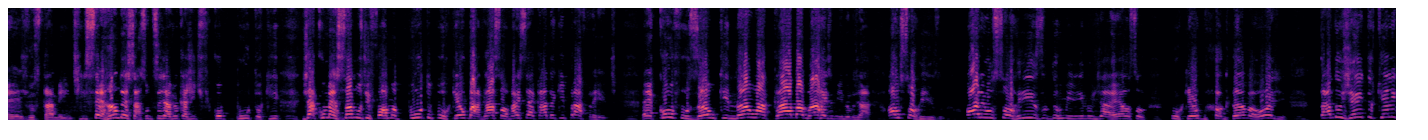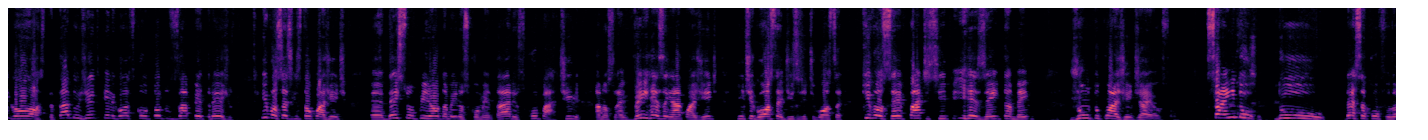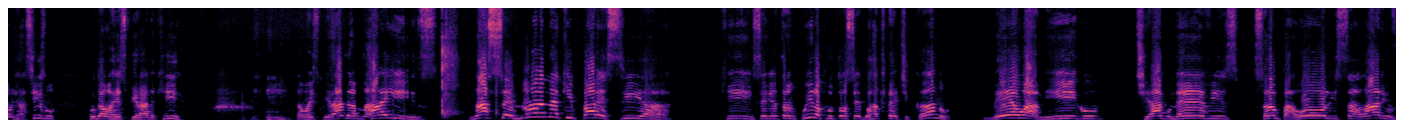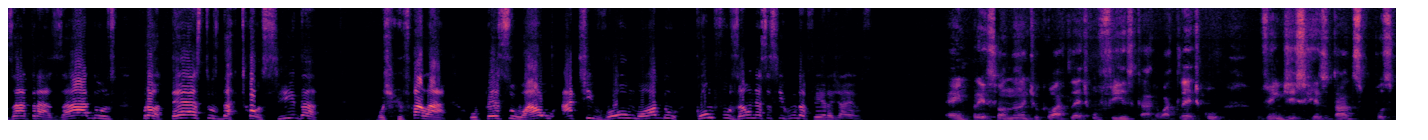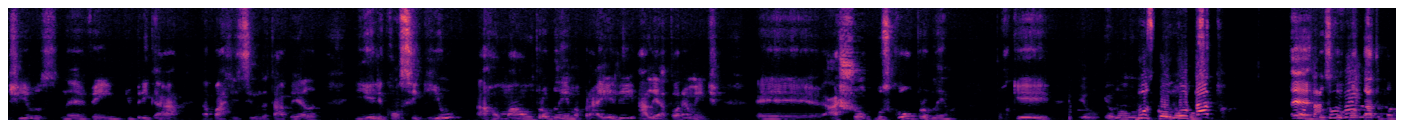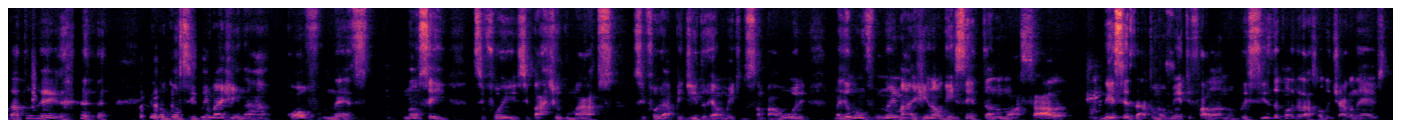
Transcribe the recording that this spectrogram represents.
É, justamente. Encerrando esse assunto, você já viu que a gente ficou puto aqui. Já começamos de forma puto, porque o bagaço só vai secar daqui pra frente. É confusão que não acaba mais, menino já. Olha o sorriso. Olha o sorriso do menino Jaelson, porque o programa hoje Tá do jeito que ele gosta, tá do jeito que ele gosta, com todos os apetrechos. E vocês que estão com a gente, é, deixe sua opinião também nos comentários, compartilhe a nossa live, vem resenhar com a gente. A gente gosta disso, a gente gosta que você participe e resenhe também junto com a gente, Jaelson. Saindo do, dessa confusão de racismo, vou dar uma respirada aqui. Dar uma respirada, mas na semana que parecia que seria tranquila para o torcedor atleticano, meu amigo, Thiago Neves, Sampaoli, salários atrasados, protestos da torcida. Vou te falar, o pessoal ativou o modo confusão nessa segunda-feira, Jael. É impressionante o que o Atlético fez, cara. O Atlético vem de resultados positivos, né? Vem de brigar na parte de cima da tabela e ele conseguiu arrumar um problema para ele aleatoriamente. É, achou, buscou o problema, porque eu, eu não. Buscou eu não contato? É, contato buscou veio. contato, contato veio. eu não consigo imaginar qual, né? Não sei se foi, se partiu do Matos, se foi a pedido realmente do Sampaoli, mas eu não, não imagino alguém sentando numa sala nesse exato momento e falando, precisa da contratação do Thiago Neves.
